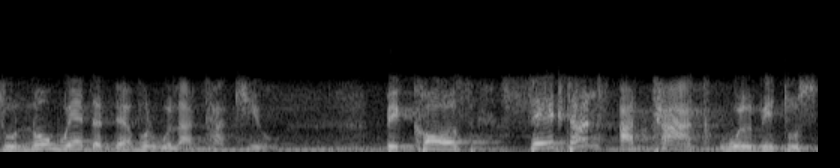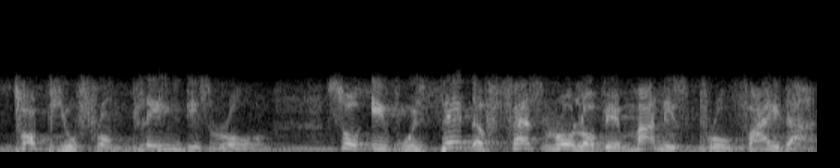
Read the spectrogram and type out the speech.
to know where the devil will attack you. Because Satan's attack will be to stop you from playing this role. So if we say the first role of a man is provider,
